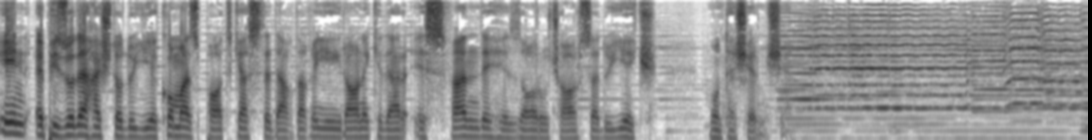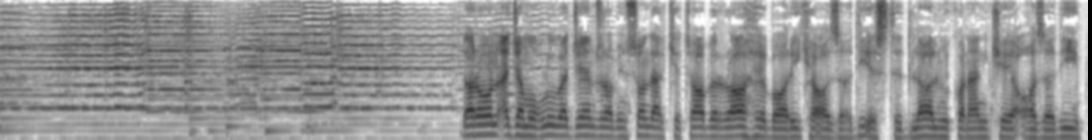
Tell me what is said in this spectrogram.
این اپیزود 81 از پادکست دغدغه ایرانه که در اسفند 1401 منتشر میشه. دارون اجموغلو و جیمز رابینسون در کتاب راه باریک آزادی استدلال می‌کنن که آزادی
